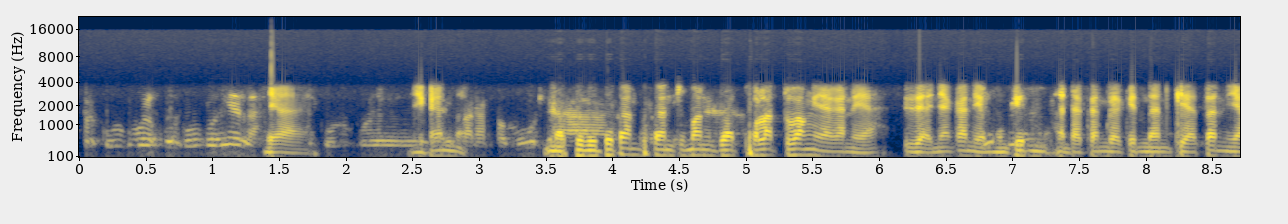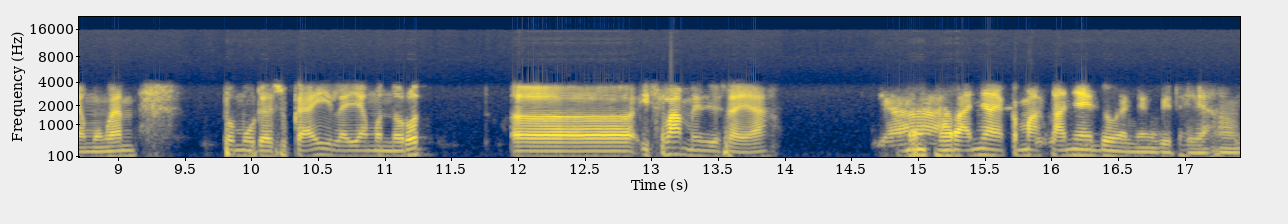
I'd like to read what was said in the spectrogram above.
berkumpul berkumpulnya lah. Ya. berkumpul ya kan para pemuda. Maksud itu kan bukan cuma buat sholat doang ya kan ya. Tidaknya kan ya mungkin adakan kegiatan-kegiatan yang mungkin pemuda sukai lah yang menurut uh, Islam itu saya. Ya. Caranya kemasannya itu kan yang beda ya. Hmm.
